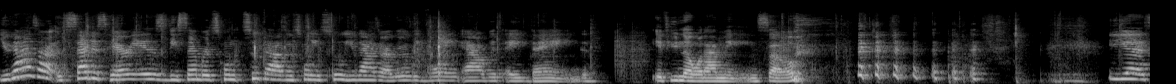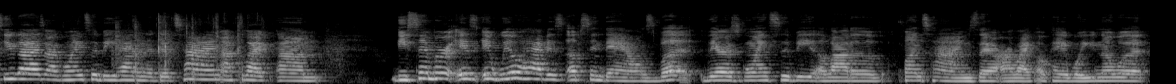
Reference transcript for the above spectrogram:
You guys are Sagittarius, December 20, 2022. You guys are literally going out with a bang, if you know what I mean. So, yes, you guys are going to be having a good time. I feel like um, December is it will have its ups and downs, but there's going to be a lot of fun times that are like, okay, well, you know what?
